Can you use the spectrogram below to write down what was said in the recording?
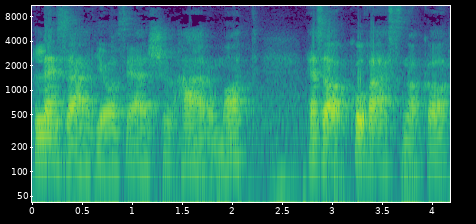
lezárja az első háromat, ez a kovásznak a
